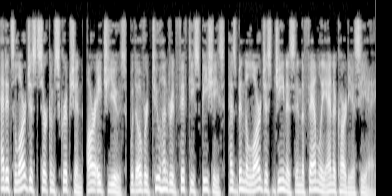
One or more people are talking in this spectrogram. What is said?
At its largest circumscription, Rhus, with over 250 species, has been the largest genus in the family Anacardiaceae.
